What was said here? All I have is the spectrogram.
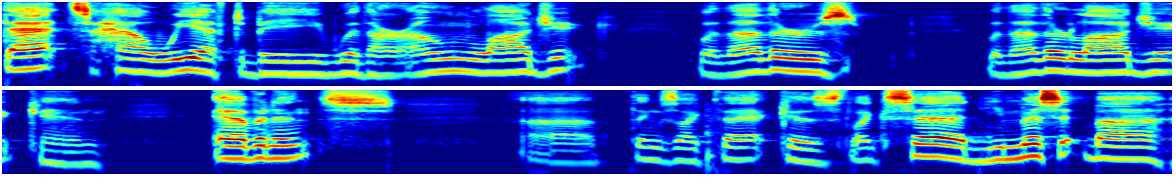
that's how we have to be with our own logic, with others, with other logic and evidence, uh, things like that. Because, like I said, you miss it by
